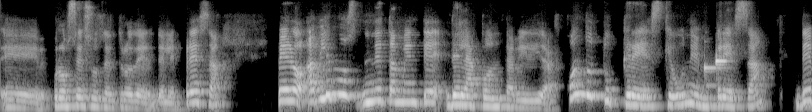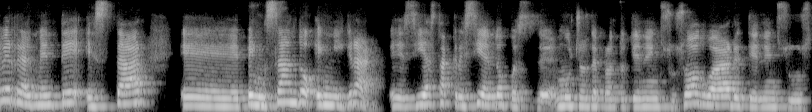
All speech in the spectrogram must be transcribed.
eh, procesos dentro de, la empresa. Pero hablemos netamente de la contabilidad. ¿Cuándo tú crees que una empresa debe realmente estar eh, pensando en migrar. Eh, si ya está creciendo, pues muchos de pronto tienen su software, tienen sus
